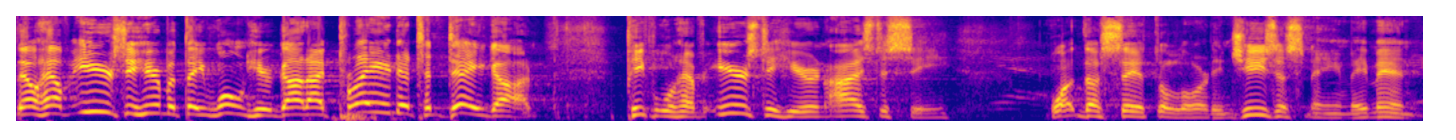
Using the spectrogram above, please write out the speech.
They'll have ears to hear, but they won't hear. God, I pray that today, God, people will have ears to hear and eyes to see what thus saith the Lord. In Jesus' name, amen.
